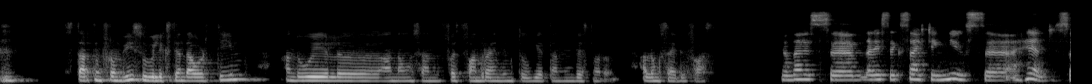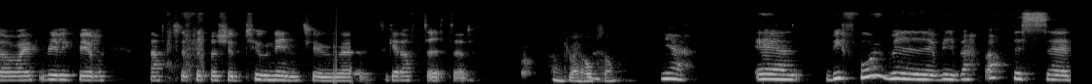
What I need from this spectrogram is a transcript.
starting from this, we will extend our team and we will announce a first fundraising to get an investor alongside with us. That is uh, that is exciting news uh, ahead. So I really feel that people should tune in to uh, to get updated. Thank you. I hope so. Yeah. And before we, we wrap up this uh,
